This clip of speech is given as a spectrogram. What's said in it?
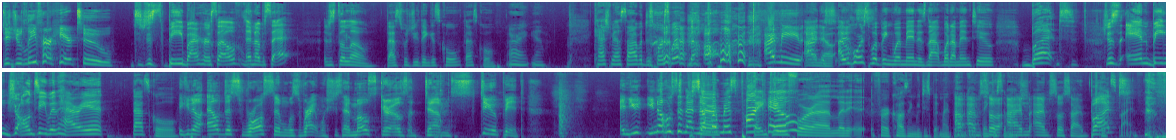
did you leave her here to?" to just be by herself and upset, just alone. That's what you think is cool? That's cool. All right, yeah. Cash me outside with this horse whip? No. I mean, I know. it's- I'm it's- horse whipping women is not what I'm into, but just Anne being jaunty with Harriet, that's cool. You know, Eldest Rawson was right when she said most girls are dumb, and stupid. And you, you know who's in that Sir, number, Miss Park Thank you for uh, let it, for causing me to spit my I, blender. I'm Thank so, you so much. I'm I'm so sorry, but.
